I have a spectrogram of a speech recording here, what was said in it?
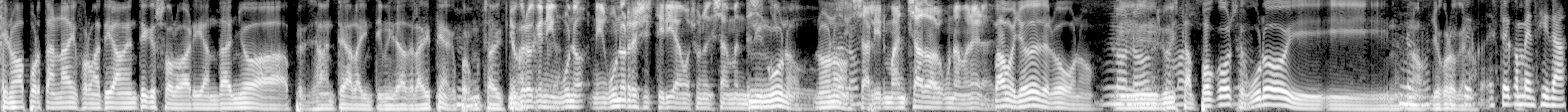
que, no aportan nada informativamente y que solo harían daño a, precisamente a la intimidad de la víctima, que por mucha víctima. Yo creo que ninguno, ninguno resistiríamos un examen de Ninguno, no, no. salir manchado de alguna manera. Vamos, yo desde luego no. y Luis tampoco, seguro, y, no, yo creo que no. Estoy convencida.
